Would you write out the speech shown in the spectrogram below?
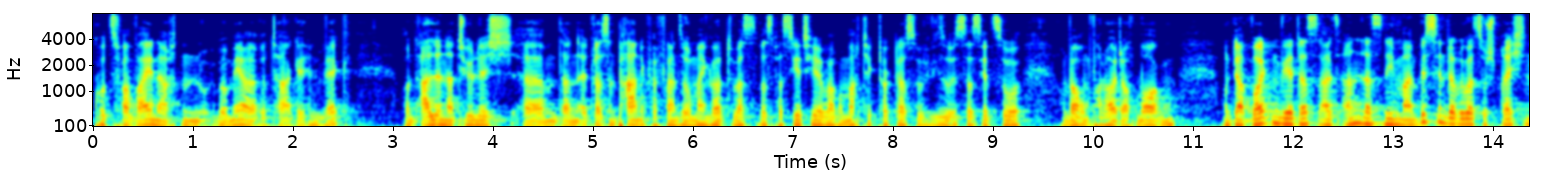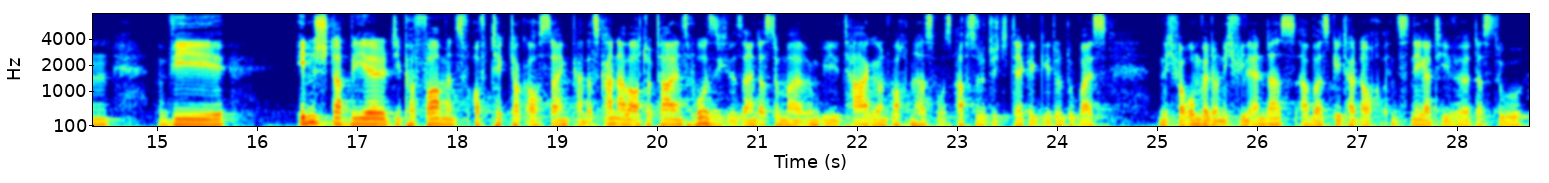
kurz vor Weihnachten über mehrere Tage hinweg und alle natürlich ähm, dann etwas in Panik verfallen, so, oh mein Gott, was, was passiert hier, warum macht TikTok das, wieso ist das jetzt so und warum von heute auf morgen. Und da wollten wir das als Anlass nehmen, mal ein bisschen darüber zu sprechen, wie instabil die Performance auf TikTok auch sein kann. Das kann aber auch total ins Positive sein, dass du mal irgendwie Tage und Wochen hast, wo es absolut durch die Decke geht und du weißt nicht warum, weil du nicht viel änderst, aber es geht halt auch ins Negative, dass du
